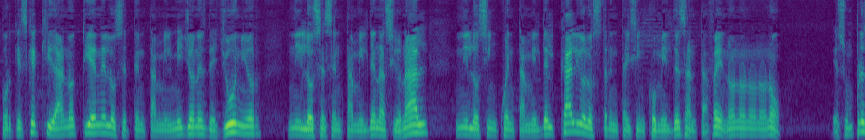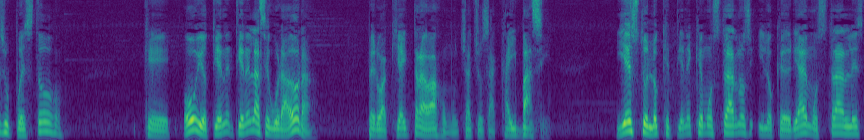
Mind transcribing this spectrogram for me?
porque es que Equidad no tiene los 70 mil millones de Junior, ni los 60 mil de Nacional, ni los 50 mil del Cali o los 35 mil de Santa Fe. No, no, no, no, no. Es un presupuesto que, obvio, tiene, tiene la aseguradora, pero aquí hay trabajo, muchachos, acá hay base. Y esto es lo que tiene que mostrarnos y lo que debería demostrarles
